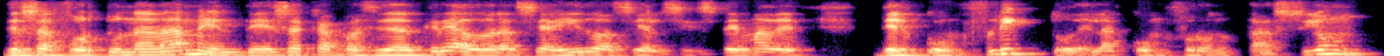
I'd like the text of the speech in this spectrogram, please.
Desafortunadamente, esa capacidad creadora se ha ido hacia el sistema de, del conflicto, de la confrontación,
